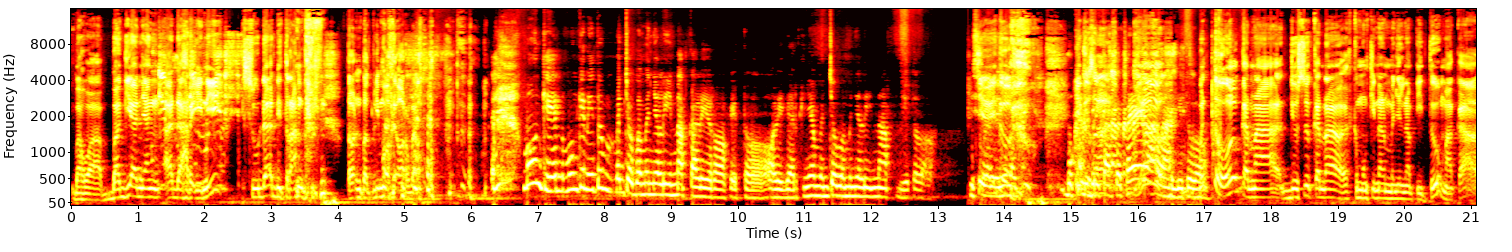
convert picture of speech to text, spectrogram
bahwa bagian yang ada hari ini sudah diterangkan tahun 45 oleh Orwell. mungkin mungkin itu mencoba menyelinap kali Rock itu oligarkinya mencoba menyelinap gitu loh ya, itu bukan itu diberi karpet merah lah gitu loh. Betul karena justru karena kemungkinan menyelinap itu maka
